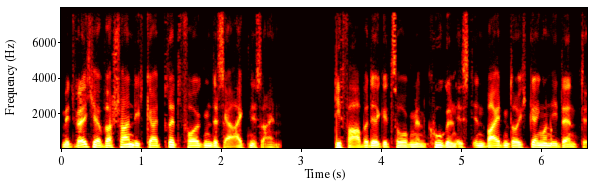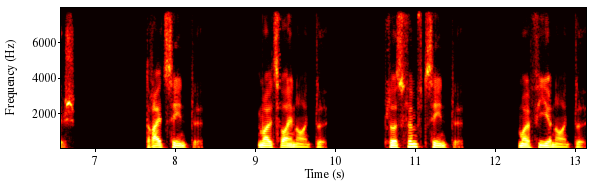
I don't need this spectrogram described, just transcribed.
Mit welcher Wahrscheinlichkeit tritt folgendes Ereignis ein? Die Farbe der gezogenen Kugeln ist in beiden Durchgängen identisch. 3 Zehntel mal 2 Neuntel plus 5 Zehntel mal 4 Neuntel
